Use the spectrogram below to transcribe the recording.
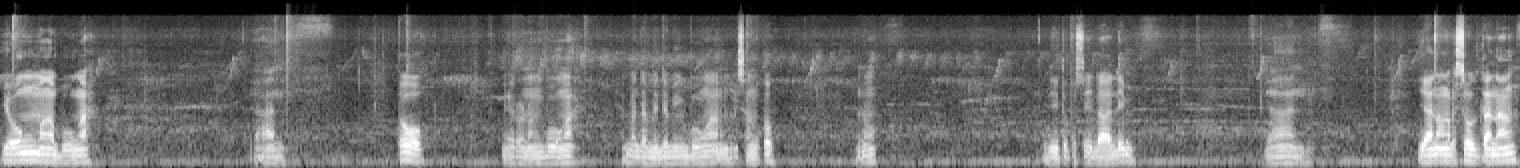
yung mga bunga. Yan. To, meron ng bunga. Madami-daming bunga ang isang to. Ano? Dito pa sa ilalim. Yan. Yan ang resulta ng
